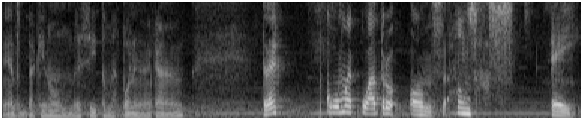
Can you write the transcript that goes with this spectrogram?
Mierda, qué nombrecitos me ponen acá. ¿eh? 3,4 onzas. Onzas. Ey,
